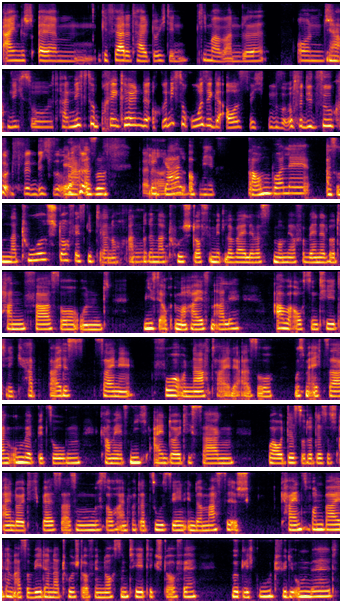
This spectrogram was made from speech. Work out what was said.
ähm, gefährdet halt durch den Klimawandel und Ja. nicht so hat nicht so prickelnde, nicht so rosige Aussichten so für die Zukunft, finde ich so. Ja, also egal, ob wir jetzt Baumwolle, also Naturstoffe, es gibt ja noch andere Naturstoffe mittlerweile, was immer mehr verwendet wird, Hanffaser und wie es ja auch immer heißen alle, aber auch Synthetik hat beides seine Vor- und Nachteile. Also muss man echt sagen, umweltbezogen kann man jetzt nicht eindeutig sagen, wow, das oder das ist eindeutig besser. Also man muss auch einfach dazu sehen, in der Masse ist keins von beidem, also weder Naturstoffe noch Synthetikstoffe wirklich gut für die Umwelt.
